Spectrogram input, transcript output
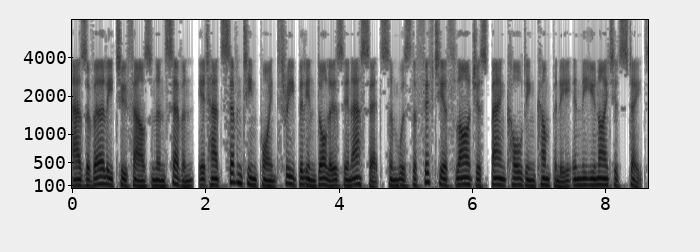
As of early 2007, it had $17.3 billion in assets and was the 50th largest bank holding company in the United States.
